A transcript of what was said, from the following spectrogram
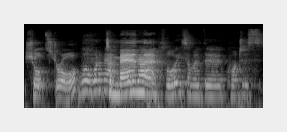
short straw Well, what about to man what about that. employ some of the Qantas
